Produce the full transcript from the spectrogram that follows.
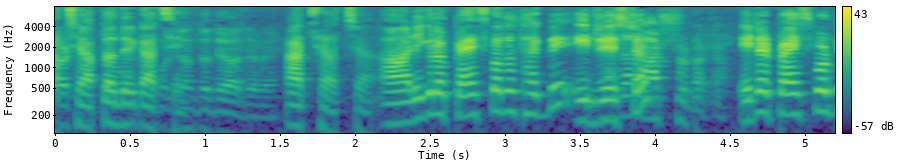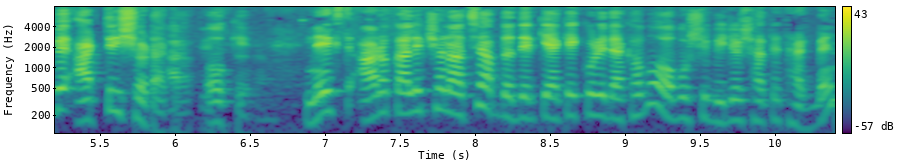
আছে আপনাদের কাছে। পর্যন্ত দেওয়া যাবে। আচ্ছা আচ্ছা। আর এগুলো প্রাইস কত থাকবে এই ড্রেসটা এটার প্রাইস পড়বে আটত্রিশশো টাকা। ওকে নেক্সট আরও কালেকশন আছে আপনাদেরকে এক এক করে দেখাবো। অবশ্যই ভিডিওর সাথে থাকবেন।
